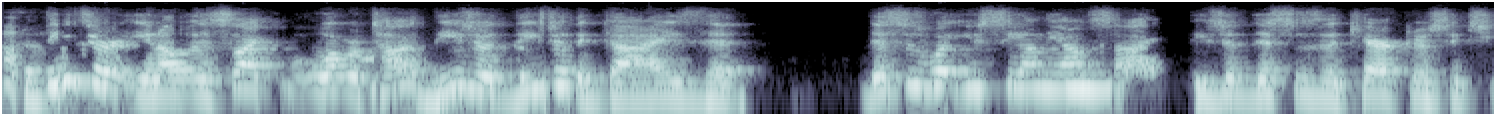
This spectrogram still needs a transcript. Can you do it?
But these are, you know, it's like what we're talking. These are these are the guys that this is what you see on the mm-hmm. outside. These are this is the characteristics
